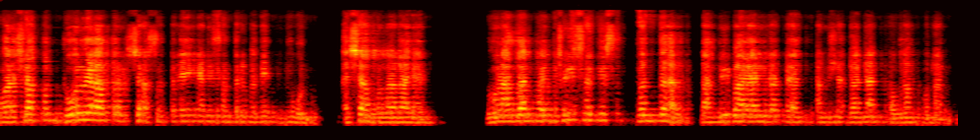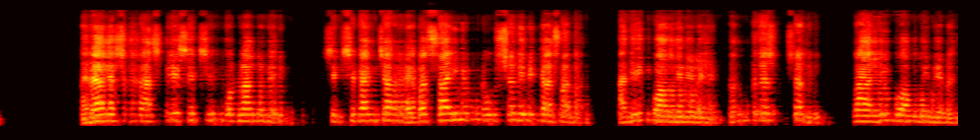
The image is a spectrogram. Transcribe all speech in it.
वर्षातून दोन वेळा परीक्षा सत्र एक आणि सत्रमध्ये दोन. अशा होणार आहेत दोन हजार पंचवीस सव्वीस नंतर दहावी बारावीला अनुषंगाने अवलंब होणार. नव्या राष्ट्रीय शैक्षणिक धोरणामध्ये शिक्षकांच्या व्यावसायिक कौशल्य विकासाला अधिक वाव दिलेला आहे. तंत्र शिक्षण अधिक वाव दिलेला आहे.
